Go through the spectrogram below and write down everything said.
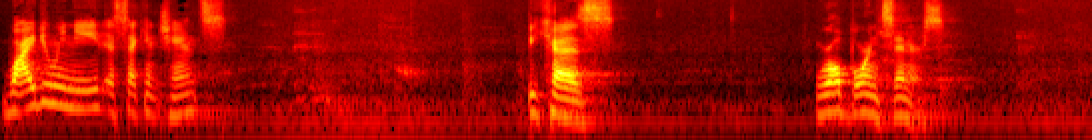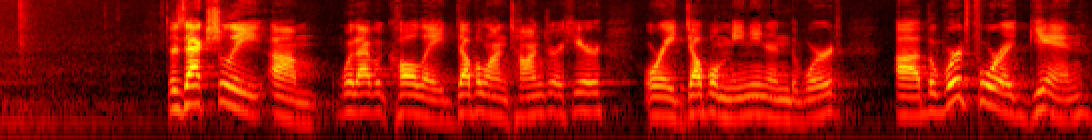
Why do we need a second chance? Because we're all born sinners. There's actually um, what I would call a double entendre here, or a double meaning in the word. Uh, the word for again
